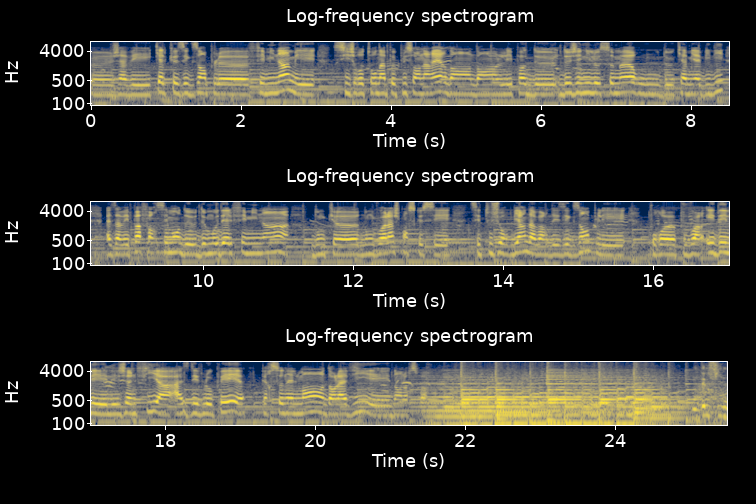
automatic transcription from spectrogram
euh, j'avais quelques exemples féminins, mais si je retourne un peu plus en arrière, dans, l'époque de, Jenny Le Sommer ou de Camille Abili, elles n'avaient pas forcément de, de modèle féminin. Donc, voilà, je pense que c'est toujours bien d'avoir des exemples et pour pouvoir aider les, jeunes filles à, se développer personnellement dans la vie et dans leur sport. Delphine,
